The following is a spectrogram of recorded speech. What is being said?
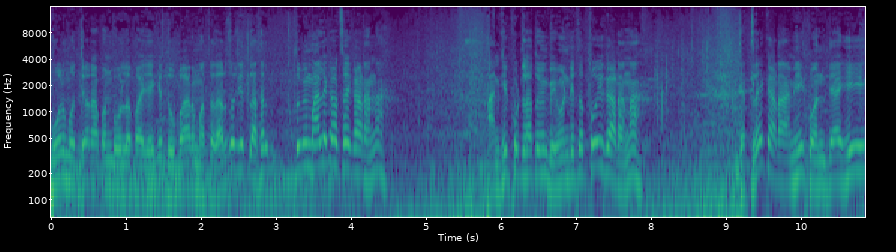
मूळ मुद्द्यावर आपण बोललं पाहिजे की दुबार मतदार जो जितला असेल तुम्ही मालेगावचाही काढा ना. आणखी कुठला तुम्ही भिवंडीचा तोही काढा ना. त्यातलंही काढा. आम्ही कोणत्याही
